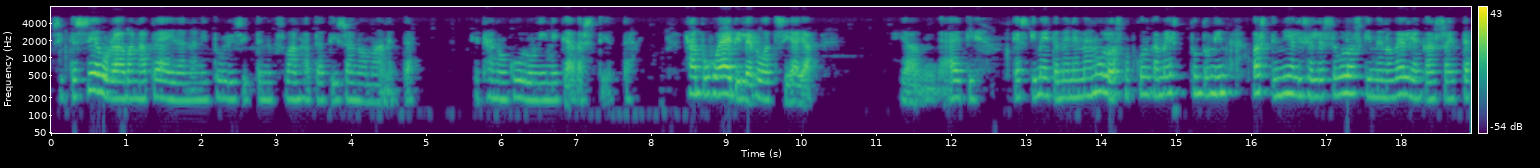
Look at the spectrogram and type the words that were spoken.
Sitten seuraavana päivänä niin tuli sitten yksi vanha täti sanomaan, että, että hän on kuullut niin ikävästi, että hän puhui äidille ruotsia ja, ja äiti käski meitä menemään ulos, mutta kuinka meistä tuntui niin vastinieliselle se uloskin meno veljen kanssa, että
